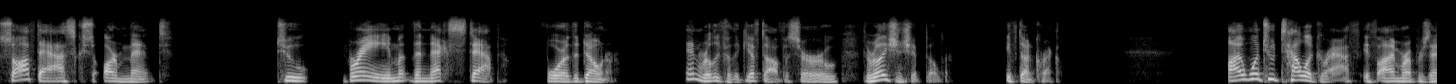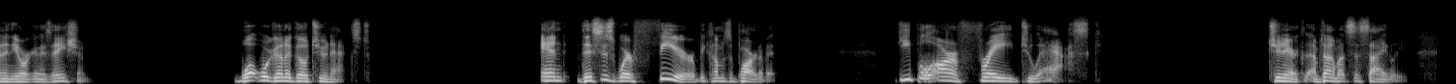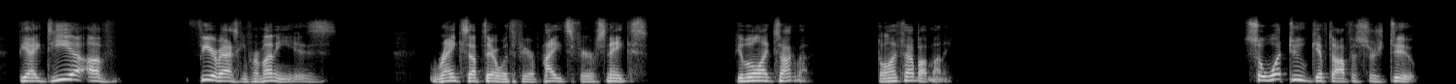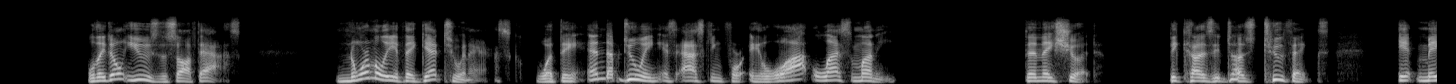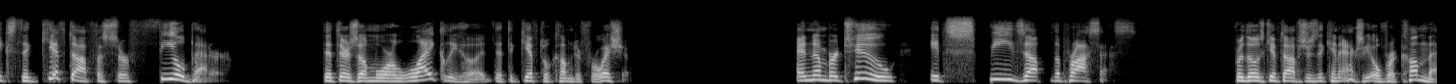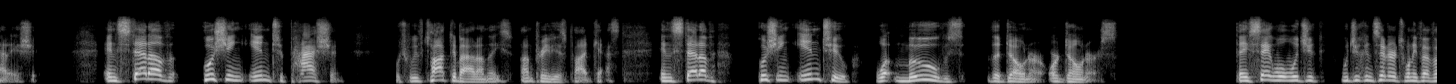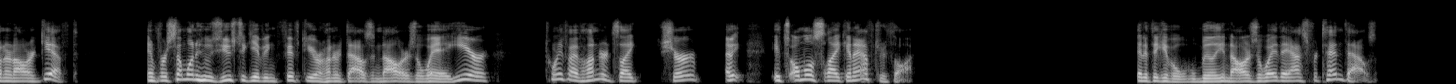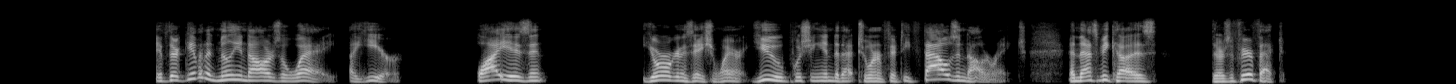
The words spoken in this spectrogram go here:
Soft asks are meant to frame the next step for the donor and really for the gift officer or the relationship builder, if done correctly. I want to telegraph, if I'm representing the organization, what we're going to go to next. And this is where fear becomes a part of it. People are afraid to ask. Generically, I'm talking about societally. The idea of fear of asking for money is ranks up there with fear of heights, fear of snakes. People don't like to talk about it. Don't like to talk about money. So, what do gift officers do? Well, they don't use the soft ask. Normally, if they get to an ask, what they end up doing is asking for a lot less money than they should because it does two things. It makes the gift officer feel better that there's a more likelihood that the gift will come to fruition. And number two, it speeds up the process for those gift officers that can actually overcome that issue. Instead of pushing into passion, which we've talked about on these on previous podcasts, instead of pushing into what moves the donor or donors, they say, "Well, would you would you consider a twenty five hundred dollar gift?" And for someone who's used to giving fifty or hundred thousand dollars away a year, twenty five hundred is like sure. I mean, it's almost like an afterthought. And if they give a million dollars away, they ask for 10,000. If they're giving a million dollars away a year, why isn't your organization, why aren't you pushing into that $250,000 range? And that's because there's a fear factor.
